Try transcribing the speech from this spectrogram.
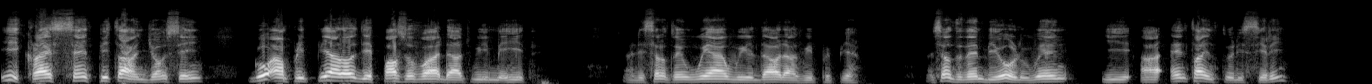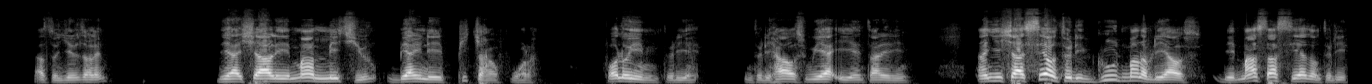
he, Christ, sent Peter and John, saying, Go and prepare us the Passover that we may eat. And they said unto him, Where will thou that we prepare? And said unto them, Behold, when ye are entered into the city, that's to Jerusalem, there shall a man meet you bearing a pitcher of water. Follow him to the, into the house where he entered in. And ye shall say unto the good man of the house, The master says unto thee,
